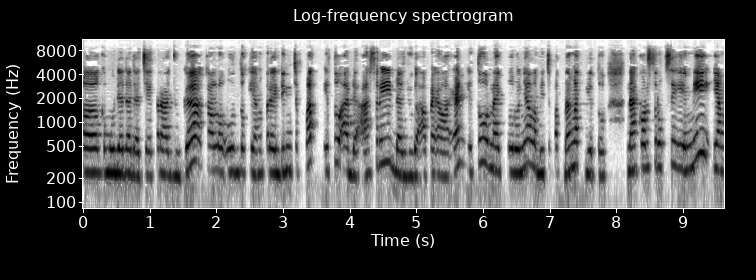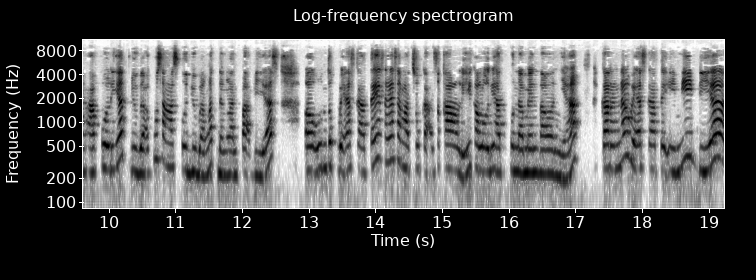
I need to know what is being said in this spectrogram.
uh, kemudian ada Cetra juga. Kalau untuk yang trading cepat itu ASRI dan juga APLN itu naik turunnya lebih cepat banget gitu. Nah, konstruksi ini yang aku lihat juga aku sangat setuju banget dengan Pak Bias uh, untuk WSKT saya sangat suka sekali kalau lihat fundamentalnya karena WSKT ini dia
